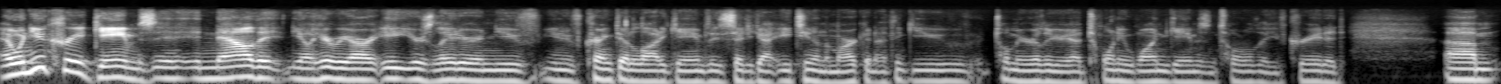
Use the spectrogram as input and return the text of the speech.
And when you create games, and now that you know, here we are eight years later, and you've you've cranked out a lot of games. You said, you got 18 on the market. I think you told me earlier you had 21 games in total that you've created. Um,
